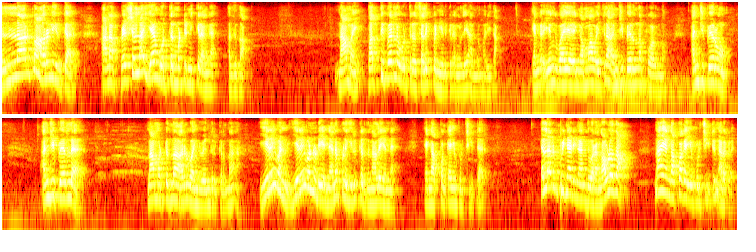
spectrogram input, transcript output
எல்லாருக்கும் அருள் இருக்கார். ஆனால் ஸ்பெஷலாக ஏன் ஒருத்தர் மட்டும் நிற்கிறாங்க அதுதான். நாம் பத்து பேரில் ஒருத்தரை செலக்ட் பண்ணி எடுக்கிறாங்க இல்லையா? அந்த மாதிரி தான் எங்கள் எங்கள் வய எங்கள் அம்மா வயிற்றில் அஞ்சு பேரும் தான் பிறந்தோம். அஞ்சு பேரும் அஞ்சு பேரில் நான் மட்டும்தான் அருள் வாங்கி வந்திருக்கிறேன்னா இறைவன் இறைவனுடைய நினப்பில் இருக்கிறதுனால என்ன? எங்கள் அப்பா கையை பிடிச்சிக்கிட்டார். எல்லாரும் பின்னாடி நடந்து வராங்க. அவ்வளோதான் நான் எங்கள் அப்பா கையை பிடிச்சிக்கிட்டு நடக்கிறேன்.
